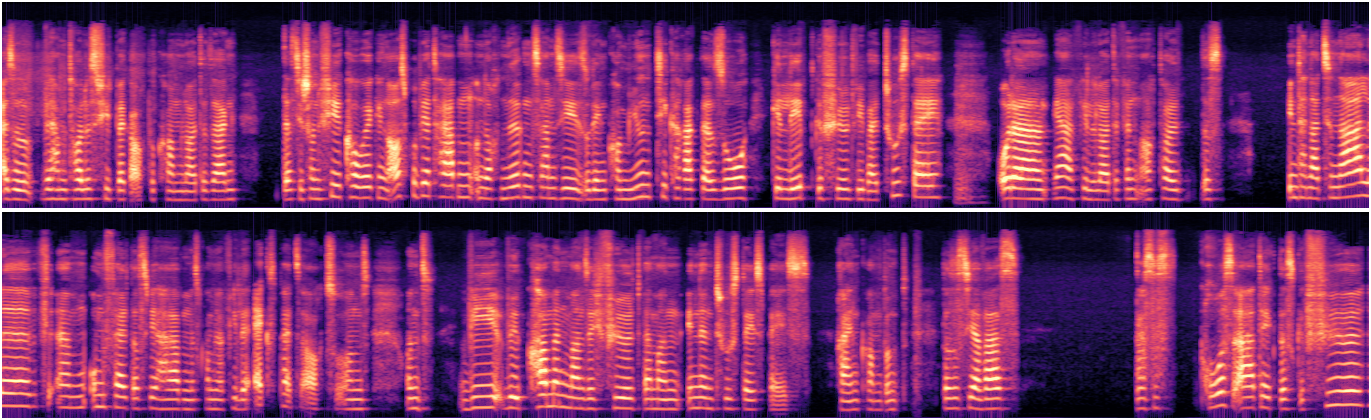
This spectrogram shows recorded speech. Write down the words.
also wir haben tolles Feedback auch bekommen. Leute sagen, dass sie schon viel Coworking ausprobiert haben und noch nirgends haben sie so den Community-Charakter so gelebt gefühlt wie bei Tuesday. Mhm. Oder ja, viele Leute finden auch toll das internationale ähm, Umfeld, das wir haben. Es kommen ja viele Expats auch zu uns. Und wie willkommen man sich fühlt, wenn man in den Tuesday Space reinkommt. Und das ist ja was, das ist großartig, das Gefühl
